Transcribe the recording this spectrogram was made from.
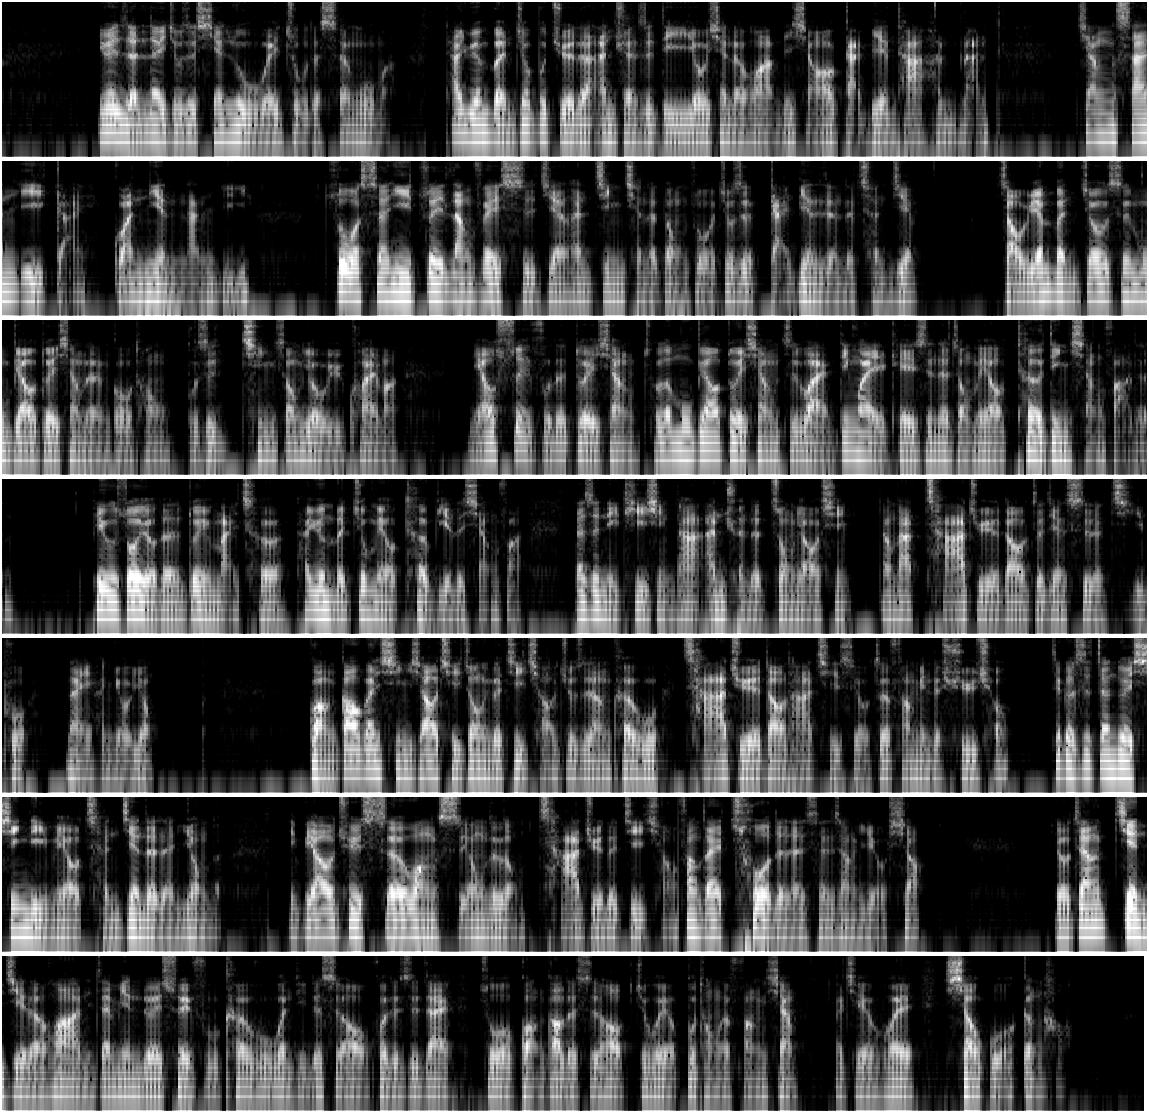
因为人类就是先入为主的生物嘛。他原本就不觉得安全是第一优先的话，你想要改变它很难。江山易改，观念难移。做生意最浪费时间和金钱的动作，就是改变人的成见。找原本就是目标对象的人沟通，不是轻松又愉快吗？你要说服的对象，除了目标对象之外，另外也可以是那种没有特定想法的。譬如说，有的人对于买车，他原本就没有特别的想法，但是你提醒他安全的重要性，让他察觉到这件事的急迫，那也很有用。广告跟行销其中一个技巧，就是让客户察觉到他其实有这方面的需求。这个是针对心里没有成见的人用的。你不要去奢望使用这种察觉的技巧，放在错的人身上也有效。有这样见解的话，你在面对说服客户问题的时候，或者是在做广告的时候，就会有不同的方向，而且会效果更好。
